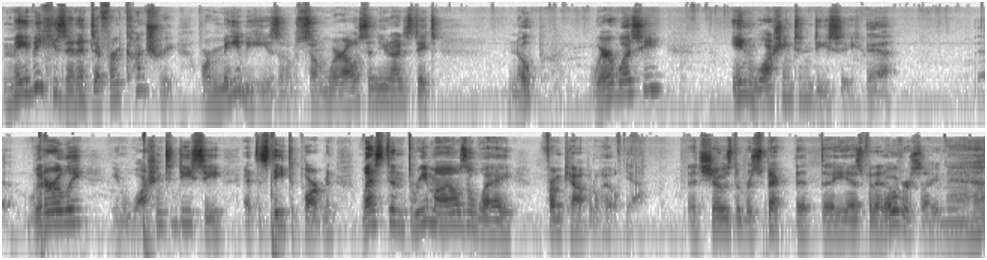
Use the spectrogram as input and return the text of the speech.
Maybe he's in a different country, or maybe he's uh, somewhere else in the United States. Nope. Where was he? In Washington D.C. Yeah. Yeah. Literally in Washington D.C. at the State Department, less than three miles away from Capitol Hill. Yeah. That shows the respect that uh, he has for that oversight. Uh-huh.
